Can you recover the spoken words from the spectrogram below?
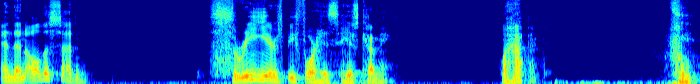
And then all of a sudden, three years before his, his coming, what happened? Boom.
